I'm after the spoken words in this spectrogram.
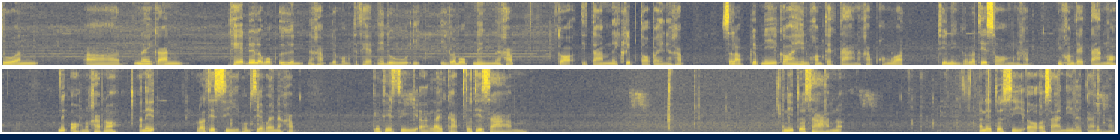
ส่วนในการเทสด้วยระบบอื่นนะครับเดี๋ยวผมจะเทสให้ดูอีกอีกระบบหนึ่งนะครับ ก็ติดตามในคลิปต่อไปนะครับสำหรับคลิปนี้ก็ให้เห็นความแตกต่างนะครับ ของล็อตที่ 1 กับล็อตที่2นะครับมีความแตกต่างเนาะนึกออกนะครับเนาะอันนี้ล็อตที่ 4 ผมเสียไว้นะครับ ตัวที่4อะไล่กลับตัวที่3อันนี้ตัว3เนาะอันนี้ตัวสี่เอาเอาสายนี้แล้วกันครับ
